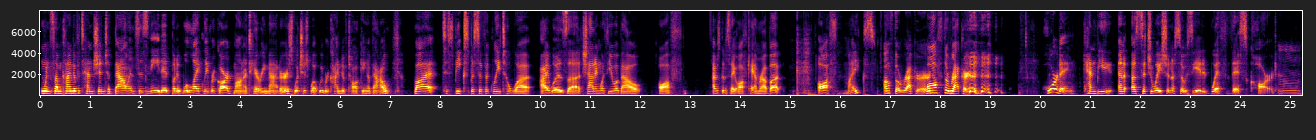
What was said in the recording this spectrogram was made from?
when some kind of attention to balance is needed, but it will likely regard monetary matters, which is what we were kind of talking about. But to speak specifically to what I was uh, chatting with you about off, I was going to say off camera, but off mics, Off the record. off the record. Hoarding can be an, a situation associated with this card Mm.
